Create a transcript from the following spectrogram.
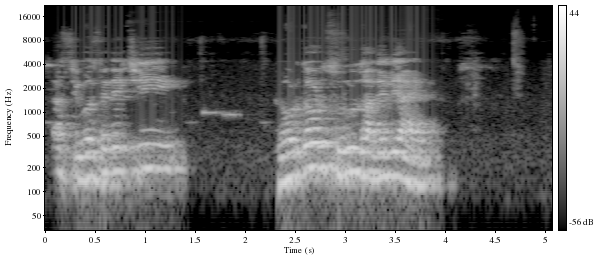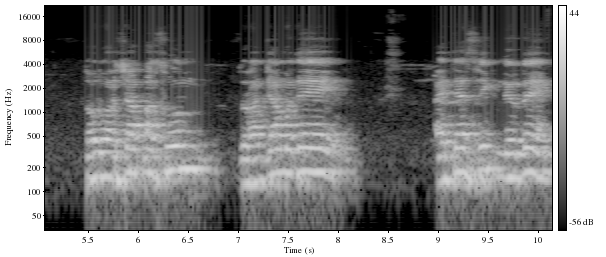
त्या शिवसेनेची घोडदौड सुरू झालेली आहे. दोन वर्षापासून जो राज्यामध्ये ऐतिहासिक निर्णय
